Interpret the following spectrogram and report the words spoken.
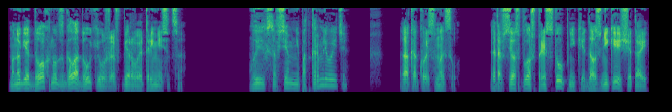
Многие дохнут с голодухи уже в первые три месяца. Вы их совсем не подкармливаете? А какой смысл? Это все сплошь преступники, должники, считай,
